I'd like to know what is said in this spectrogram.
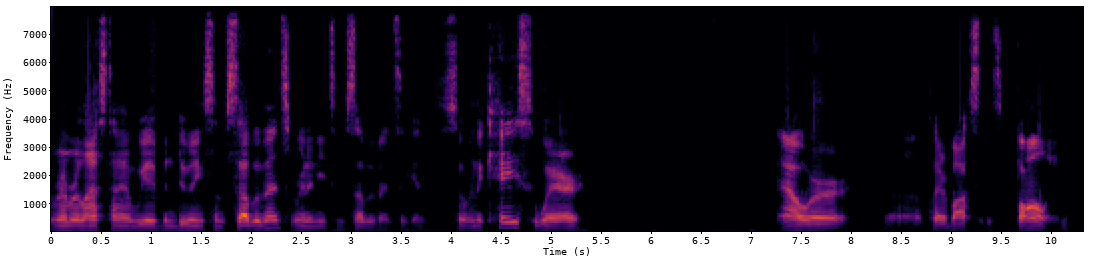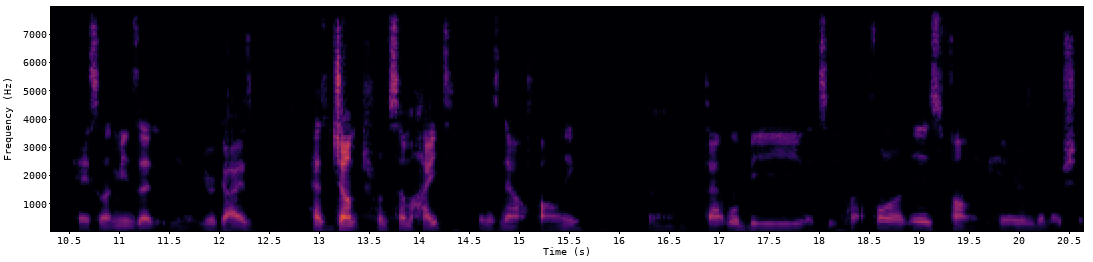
remember last time we had been doing some sub events. We're going to need some sub events again. So in the case where our uh, player box is falling, okay, so that means that you know, your guy has jumped from some height and is now falling. Um, that will be, let's see, platform is falling. Here is the motion.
